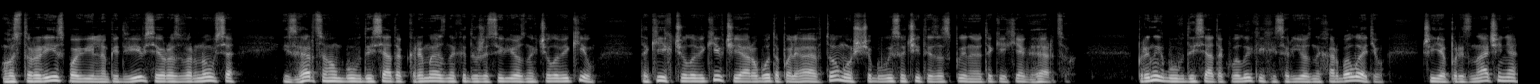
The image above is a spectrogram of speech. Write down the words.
Гостроріз повільно підвівся і розвернувся, і з герцогом був десяток кремезних і дуже серйозних чоловіків, таких чоловіків, чия робота полягає в тому, щоб височити за спиною таких, як герцог. При них був десяток великих і серйозних арбалетів, чиє призначення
